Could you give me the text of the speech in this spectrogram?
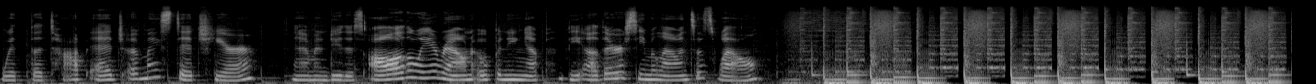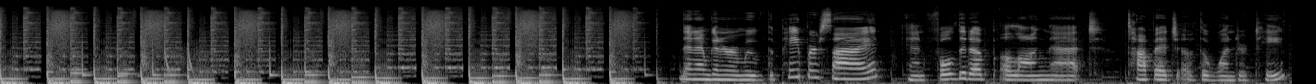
with the top edge of my stitch here. And I'm going to do this all the way around, opening up the other seam allowance as well. Then I'm going to remove the paper side and fold it up along that top edge of the Wonder Tape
